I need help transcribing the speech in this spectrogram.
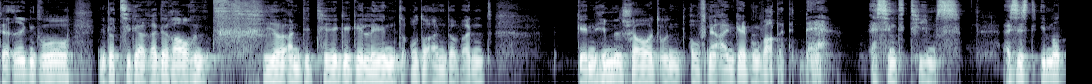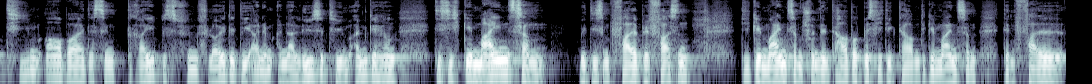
der irgendwo mit der Zigarette rauchend hier an die Theke gelehnt oder an der Wand gen Himmel schaut und auf eine Eingebung wartet. Nee, es sind Teams. Es ist immer Teamarbeit. Es sind drei bis fünf Leute, die einem Analyseteam angehören, die sich gemeinsam mit diesem Fall befassen, die gemeinsam schon den Tatort besichtigt haben, die gemeinsam den Fall,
